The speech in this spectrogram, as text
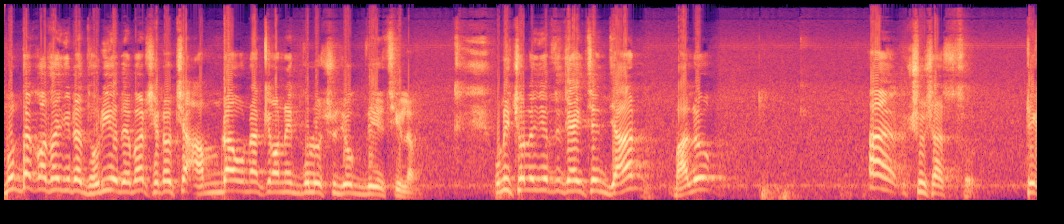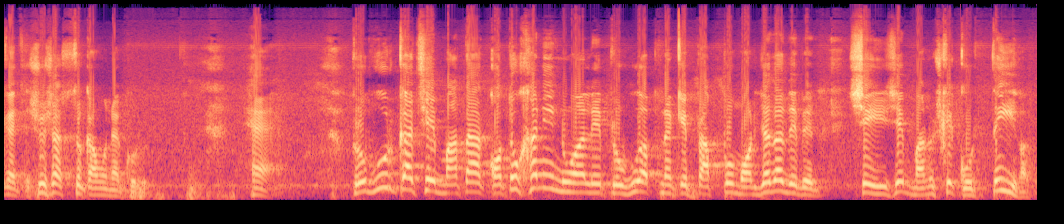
মোদ্দা কথা যেটা ধরিয়ে দেবার, সেটা হচ্ছে আমরা ওনাকে অনেকগুলো সুযোগ দিয়েছিলাম। উনি চলে যেতে চাইছেন, যান, ভালো হ্যাঁ সুস্বাস্থ্য। ঠিক আছে, সুস্বাস্থ্য কামনা করুন। হ্যাঁ প্রভুর কাছে মাতা কতখানি নোয়ালে প্রভু আপনাকে প্রাপ্য মর্যাদা দেবেন, সেই হিসেব মানুষকে করতেই হবে।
